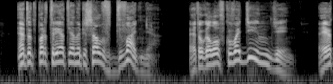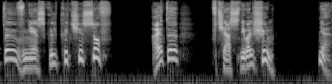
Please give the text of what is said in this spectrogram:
— этот портрет я написал в два дня, эту головку в один день, это в несколько часов, а это в час небольшим. Нет,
